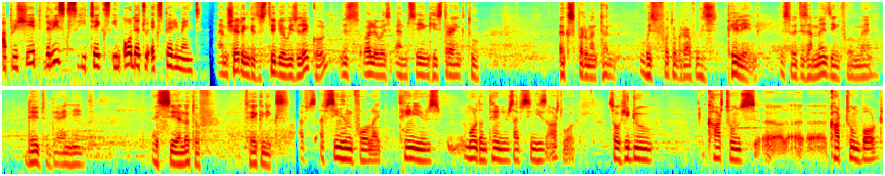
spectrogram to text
appreciate the risks he takes in order to experiment. I'm sharing the studio with Leikun. Is always I'm seeing he's trying to experimental with photograph with peeling. So it is amazing for me. Day to day, I need. I see a lot of techniques. I've, I've seen him for like 10 years, more than 10 years. I've seen his artwork. So he do cartoons, uh, uh, cartoon board,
